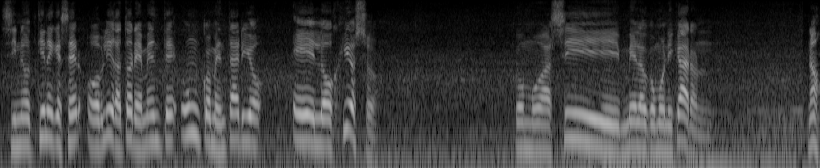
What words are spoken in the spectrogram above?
sino tiene que ser obligatoriamente un comentario elogioso, como así me lo comunicaron. No,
